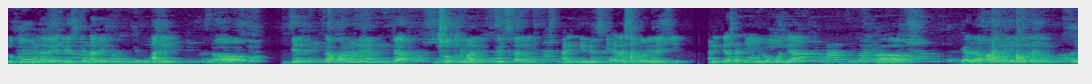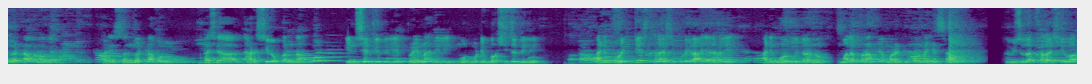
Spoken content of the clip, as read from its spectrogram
जोखीम घेणारे रिस्क घेणारे. आणि जे व्यापार म्हणले की व्याप जोखीम आले रिस्क आली आणि ती रिस्क घ्यायला शिकवली जायची. आणि त्यासाठी युरोपमधल्या या व्यापाऱ्यांनी एकत्र येऊन संघटना बनवल्या. आणि संघटना बनवून अशा धाडसी लोकांना इन्सेंटिव्ह दिले प्रेरणा दिली मोठमोठी बक्षिसं दिली. आणि पुढे तेच खलाशी पुढे राजा झाले. आणि म्हणून मित्रांनो मला पण आपल्या मराठी पोरांना हेच सांगायचं तुम्ही सुद्धा खलाशी व्हा.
